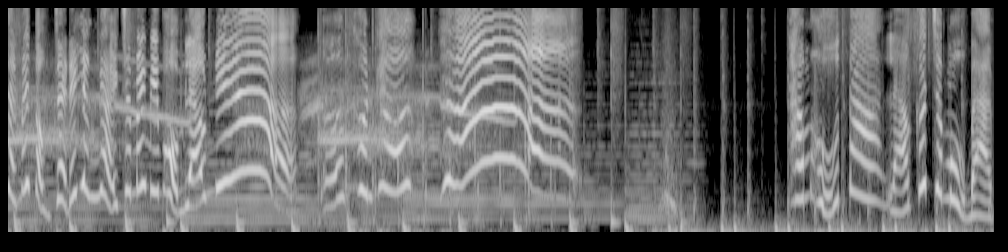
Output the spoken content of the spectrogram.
ฉันไม่ตกใจได้ยังไงฉันไม่มีผมแล้วเนี่ยเออคุณคะทำหูตาแล้วก็จมูกแบบ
